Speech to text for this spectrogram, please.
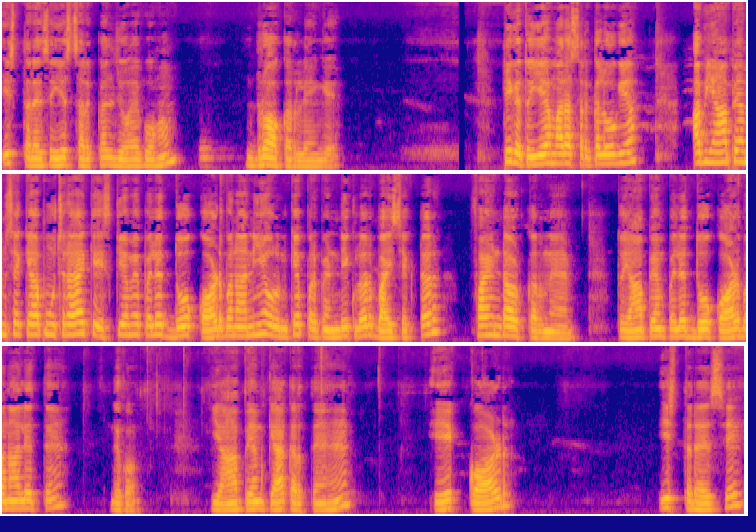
इस तरह से ये सर्कल जो है वो हम ड्रॉ कर लेंगे। ठीक है? तो ये हमारा सर्कल हो गया। अब यहाँ पे हमसे क्या पूछ रहा है कि इसकी हमें पहले दो कॉर्ड बनानी है और उनके परपेंडिकुलर बाइसेक्टर फाइंड आउट करने हैं। तो यहाँ पे हम पहले दो कॉर्ड बना लेते हैं। देखो, यहाँ पे हम क्या करते हैं, एक कॉर्ड इस तरह से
